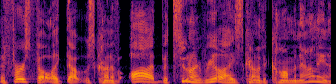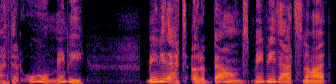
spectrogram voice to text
at first felt like that was kind of odd, but soon I realized kind of the commonality and I thought, oh, maybe, maybe that's out of bounds. Maybe that's not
